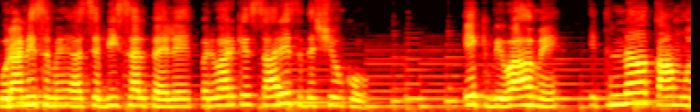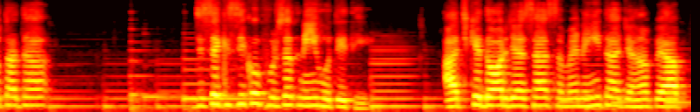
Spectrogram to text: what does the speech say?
पुराने समय, आज से 20 साल पहले, परिवार के सारे सदस्यों को एक विवाह में इतना काम होता था, जिससे किसी को फुर्सत नहीं होती थी। आज के दौर जैसा समय नहीं था, जहाँ पे आप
